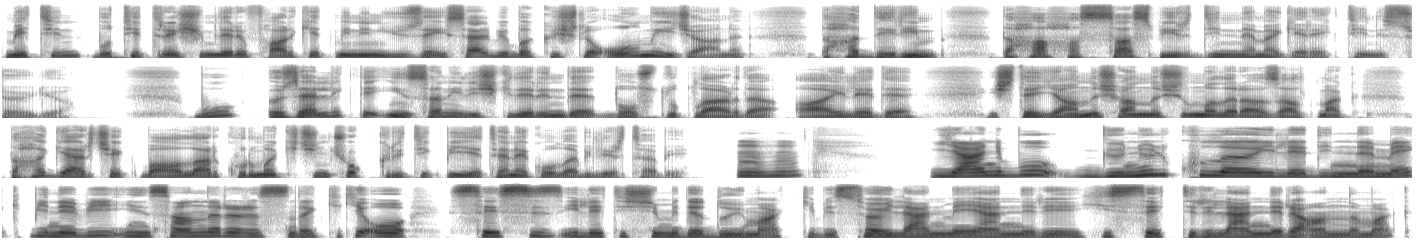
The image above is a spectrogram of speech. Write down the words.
Metin, bu titreşimleri fark etmenin yüzeysel bir bakışla olmayacağını, daha derin, daha hassas bir dinleme gerektiğini söylüyor. Bu, özellikle insan ilişkilerinde, dostluklarda, ailede, işte yanlış anlaşılmaları azaltmak, daha gerçek bağlar kurmak için çok kritik bir yetenek olabilir tabii. Hı hı. Yani bu gönül kulağı ile dinlemek bir nevi insanlar arasındaki ki o sessiz iletişimi de duymak gibi söylenmeyenleri, hissettirilenleri anlamak.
